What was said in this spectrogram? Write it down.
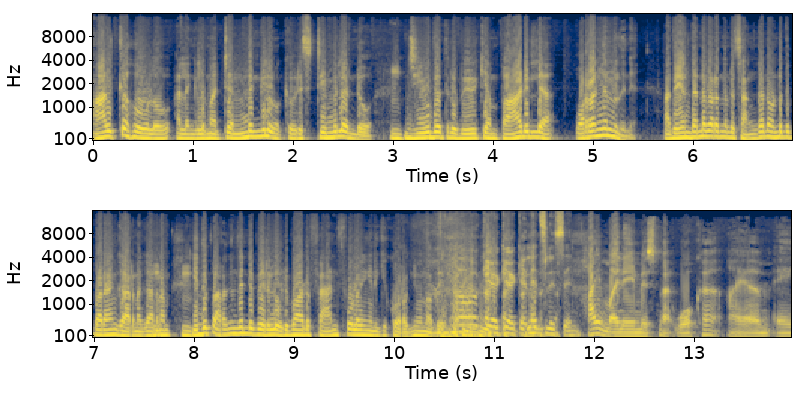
ആൽക്കഹോളോ അല്ലെങ്കിൽ മറ്റെന്തെങ്കിലുമൊക്കെ ഒരു സ്റ്റിമുലന്റോ ജീവിതത്തിൽ ഉപയോഗിക്കാൻ പാടില്ല ഉറങ്ങുന്നതിന്? അദ്ദേഹം തന്നെ പറയുന്നുണ്ട് സങ്കടം ഉണ്ട് ഇത് പറയാൻ കാരണം കാരണം ഇത് പറഞ്ഞതിന്റെ പേരിൽ ഒരുപാട് ഫാൻ ഫോളോയിങ് എനിക്ക് കുറഞ്ഞു എന്ന് അദ്ദേഹം പറഞ്ഞു. Okay okay okay let's listen Hi, my name is Matt Walker. I am a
